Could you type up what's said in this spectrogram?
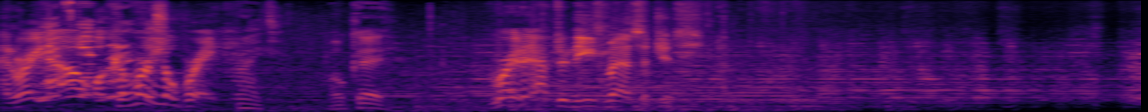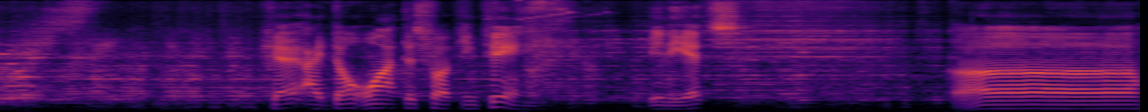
And right Let's now, get a commercial break. Right. Okay. Right after these messages. Okay, I don't want this fucking team. Idiots. Uh.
